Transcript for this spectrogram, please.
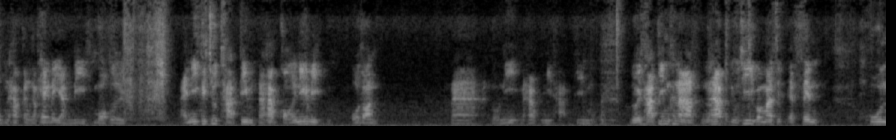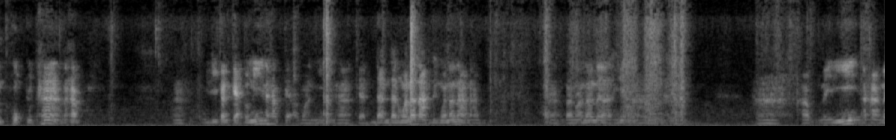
มนะครับกันกระแทกได้อย่างดีบอกเลย อันนี้คือชุดถาดพิมพ์นะครับ ของอันนี้ก็มีโอตอนนะตัวนี้นะครับมีถาดพิมพ์ โดยถาดพิมพ์ขนาดนะครับ อยู่ที่ประมาณ 11 เซนคูณ 6.5 นะครับอ่าวิธีการแกะตัวนี้นะครับ แกะออกมาอย่างนี้นะฮะแกะดันดันมาด้านหน้าดึงมาด้านหน้านะครับอ่าดันมาด้านหน้าอย่างนี้อ่าอ่าครับในนี้นะฮะใน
